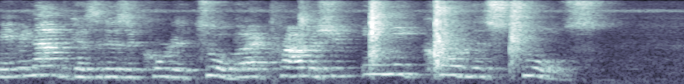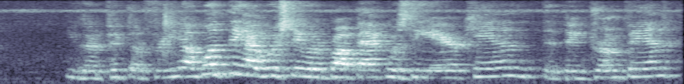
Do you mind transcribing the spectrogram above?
Maybe not because it is a corded tool, but I promise you, any cordless tools, you're going to pick up free. Now, one thing I wish they would have brought back was the air cannon, the big drum fan.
